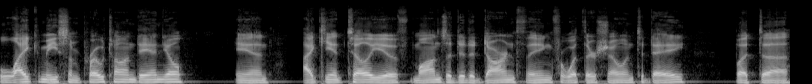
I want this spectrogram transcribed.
like me some Proton Daniel, and I can't tell you if Monza did a darn thing for what they're showing today, but uh,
